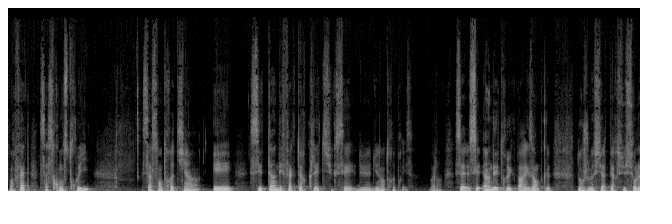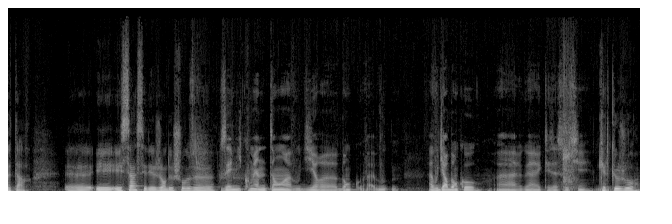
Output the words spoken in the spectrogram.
En fait, ça se construit, ça s'entretient, et c'est un des facteurs clés de succès d'une entreprise. Voilà. C'est un des trucs, par exemple, que, dont je me suis aperçu sur le tard. Euh, et, ça, c'est des genres de choses. Euh, vous avez mis combien de temps à vous dire euh, banco, à vous dire banco avec tes associés? Quelques jours.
